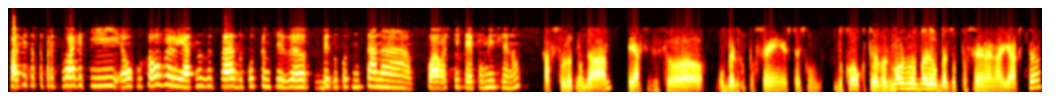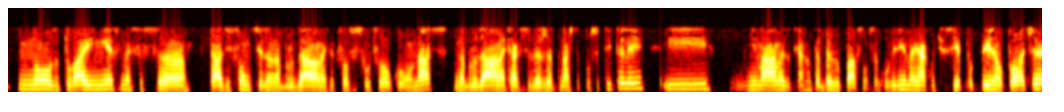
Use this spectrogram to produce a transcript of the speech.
Партията предполагат и алкохол, вероятно, затова допускам, че за безопасността на плаващите е помислено. Абсолютно да. Яхтите са обезопасени, естествено, доколкото е възможно да бъде обезопасена една яхта, но за това и ние сме с тази функция да наблюдаваме какво се случва около нас, наблюдаваме как се държат нашите посетители и внимаваме за тяхната безопасност. Ако видим някой, че си е подпинал повече,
